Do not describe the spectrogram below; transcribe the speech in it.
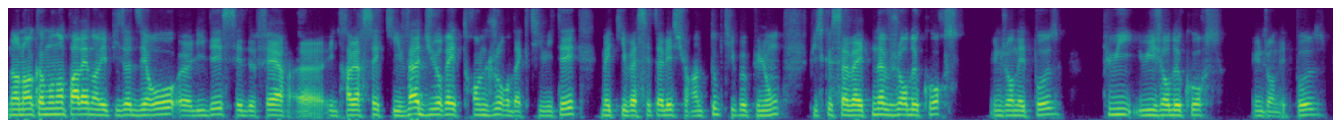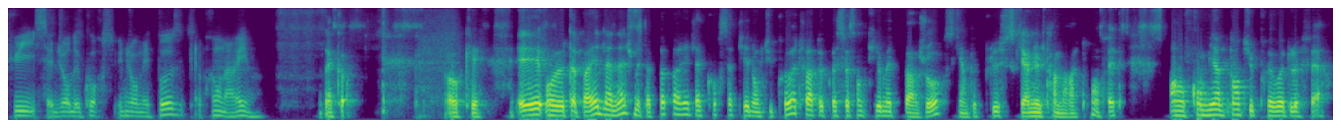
Non, non, comme on en parlait dans l'épisode 0, l'idée c'est de faire une traversée qui va durer 30 jours d'activité, mais qui va s'étaler sur un tout petit peu plus long, puisque ça va être 9 jours de course, une journée de pause, puis huit jours de course, une journée de pause, puis sept jours de course, une journée de pause, et après on arrive. D'accord. Ok. Et euh, tu as parlé de la nage, mais tu n'as pas parlé de la course à pied. Donc tu prévois de faire à peu près 60 km par jour, ce qui est un peu plus qu'un ultramarathon en fait. En combien de temps tu prévois de le faire?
